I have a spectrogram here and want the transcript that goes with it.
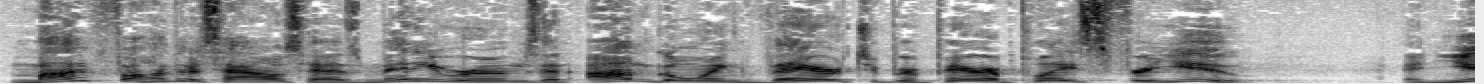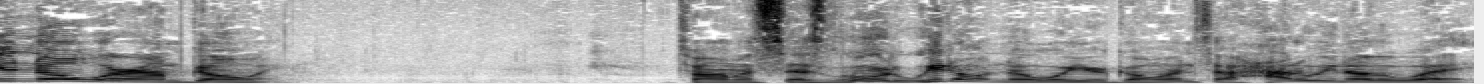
My father's house has many rooms, and I'm going there to prepare a place for you. And you know where I'm going. Thomas says, Lord, we don't know where you're going, so how do we know the way?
